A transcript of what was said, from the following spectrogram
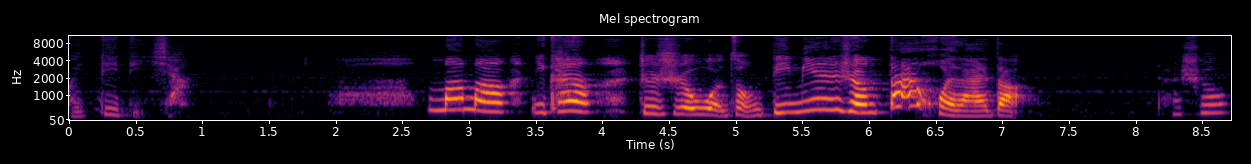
回地底下。”妈妈，你看，这是我从地面上带回来的。他说：“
